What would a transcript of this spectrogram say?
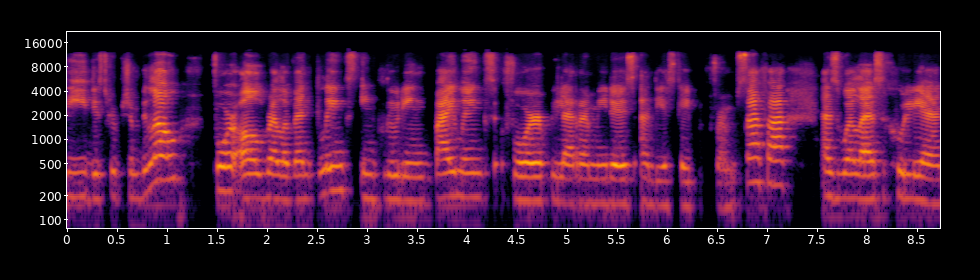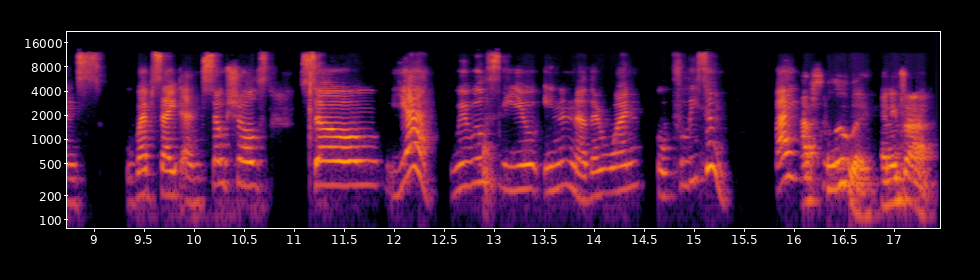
the description below for all relevant links, including buy links for Pilar Ramirez and the Escape from Zafa, as well as Julian's website and socials. So, yeah, we will see you in another one hopefully soon. Bye. Absolutely. Anytime.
